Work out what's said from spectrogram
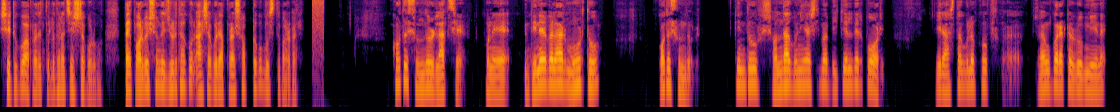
সেটুকু আপনাদের তুলে ধরার চেষ্টা করব। তাই পর্বের সঙ্গে জুড়ে থাকুন, আশা করি আপনারা সবটুকু বুঝতে পারবেন। কত সুন্দর লাগছে মানে দিনের বেলার মুহূর্ত কত সুন্দর। কিন্তু সন্ধ্যা ঘনিয়ে আসলে বা বিকেলের পর, এই রাস্তাগুলো খুব ভয়ঙ্কর একটা রূপ নিয়ে নেয়।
